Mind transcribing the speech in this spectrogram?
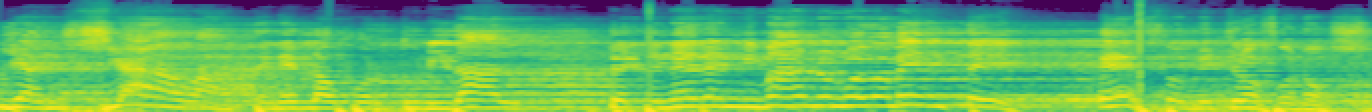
y ansiaba tener la oportunidad de tener en mi mano nuevamente estos micrófonos.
